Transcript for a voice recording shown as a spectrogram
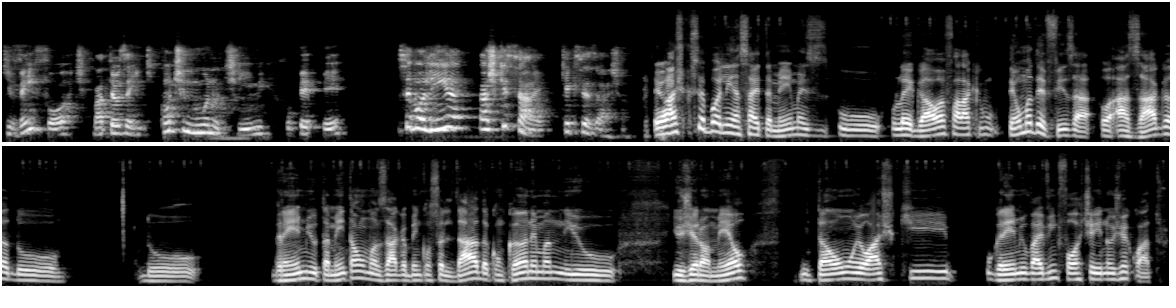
que vem forte. Matheus Henrique continua no time, o PP. Cebolinha, acho que sai. O que, que, vocês acham? Eu acho que o Cebolinha sai também, mas o, o legal é falar que tem uma defesa, a, a zaga do, do Grêmio também tá uma zaga bem consolidada, com Kahneman e o, e o Jeromel. Então eu acho que o Grêmio vai vir forte aí no G4.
